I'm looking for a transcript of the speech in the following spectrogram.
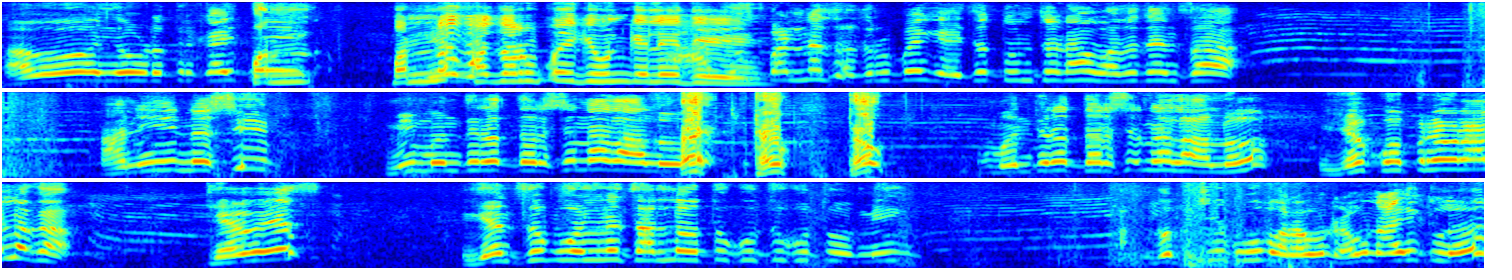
अहो एवढं तर काही पन पन्नास हजार रुपये घेऊन गेले ते. पन्नास हजार रुपये घ्यायचा तुमचा डाव होता त्यांचा. आणि नशीब. मी मंदिरात दर्शनाला आलो ए, ठेव ठेव मंदिरात दर्शनाला आलो हे कोपऱ्यावर आलो का त्यावेळेस यांचं बोलणं चाललं होतं गुचू गुचू मी गपचीप उभं राहून राहून ऐकलं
